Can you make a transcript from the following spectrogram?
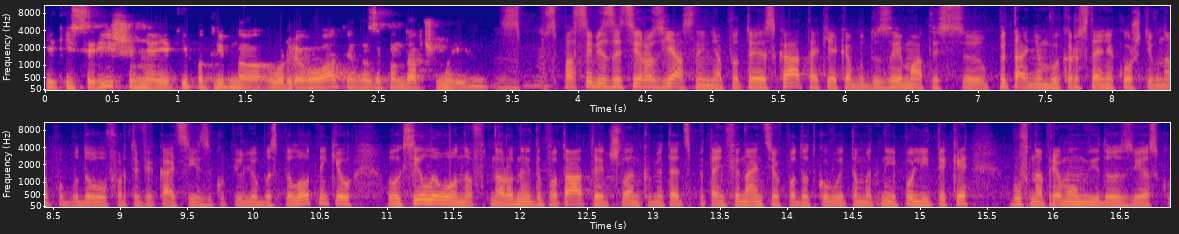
якісь рішення, які потрібно урегувати на законодавчому рівні. Спасибі за ці роз'яснення по ТСК, так як я буду займатися питанням використання коштів на побудову фортифікації і закупівлю безпілотників. Олексій Леонов, народний депутат, член комітету з питань фінансів, податкової та митної політики, був на прямому відеозв'язку.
